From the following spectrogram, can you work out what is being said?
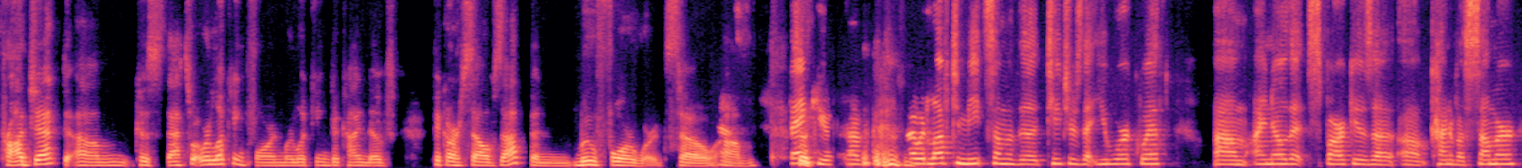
project because um, that's what we're looking for, and we're looking to kind of pick ourselves up and move forward. So, yes. um, thank so- you. I would love to meet some of the teachers that you work with. Um, I know that Spark is a, a kind of a summer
